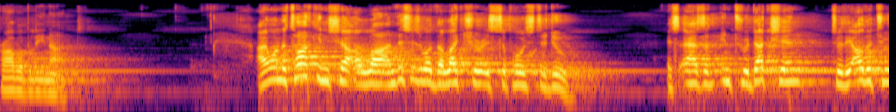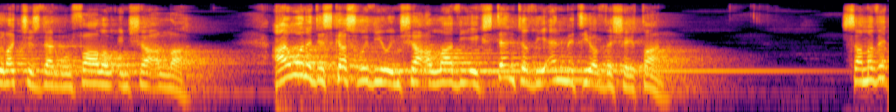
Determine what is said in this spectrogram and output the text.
Probably not. I want to talk, inshallah, and this is what the lecture is supposed to do. It's as an introduction to the other two lectures that will follow, inshallah. I want to discuss with you, inshallah, the extent of the enmity of the shaitan. Some of it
